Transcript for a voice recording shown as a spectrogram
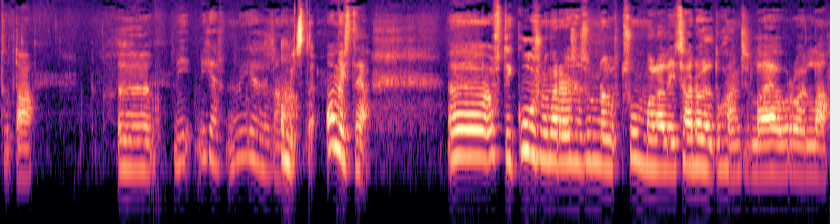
tota, öö, mi, mikä, mikä se sanoo? Omistaja. Omistaja. Öö, osti kuusinumeroisen summalla, eli sadoilla tuhansilla euroilla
